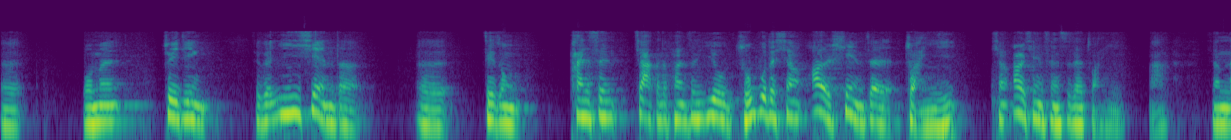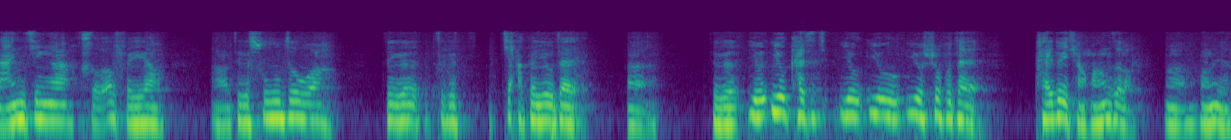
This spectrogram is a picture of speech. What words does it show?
呃，我们最近这个一线的。呃，这种攀升价格的攀升，又逐步的向二线在转移，向二线城市在转移啊，像南京啊、合肥啊、啊这个苏州啊，这个这个价格又在啊，这个又又开始又又又师傅在排队抢房子了啊，房子，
